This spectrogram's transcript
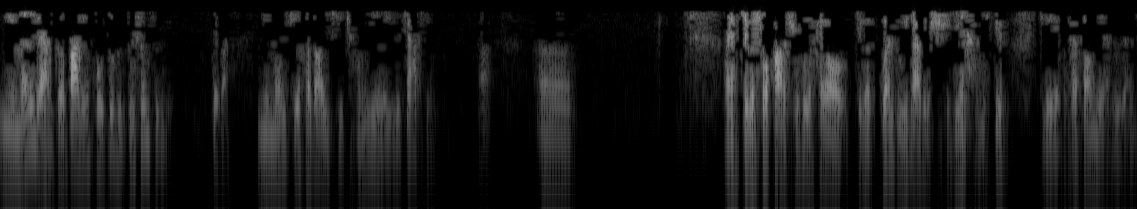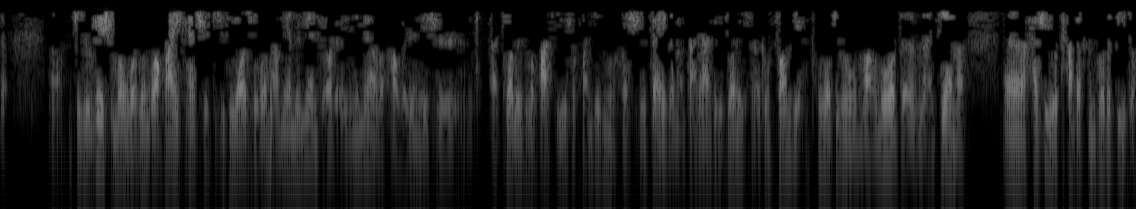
你们两个八零后都是独生子女，对吧？你们结合到一起成立了一个家庭，啊，嗯，哎，这个说话的时候还要这个关注一下这个时间，这个这个也不太方便路人的。啊，这就是为什么我跟光华一开始提出要求，我想面对面交流，因为那样的话，我认为是啊交流这个话题一是环境更合适，再一个呢，大家这个交流起来更方便。通过这种网络的软件呢，呃，还是有它的很多的弊端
